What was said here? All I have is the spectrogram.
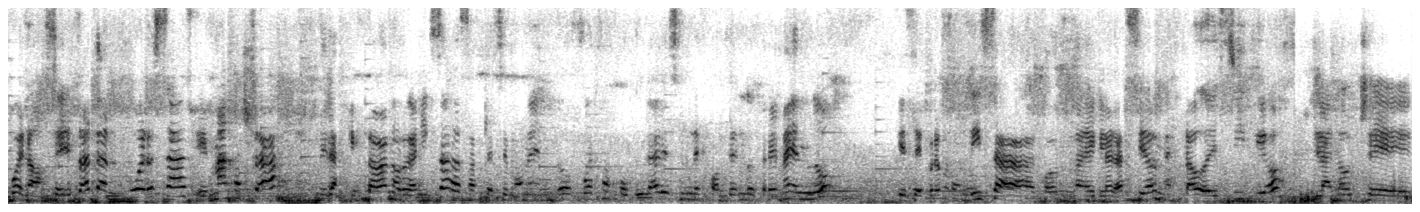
bueno, se desatan fuerzas eh, más allá de las que estaban organizadas hasta ese momento, fuerzas populares, un descontento tremendo que se profundiza con una declaración de estado de sitio la noche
